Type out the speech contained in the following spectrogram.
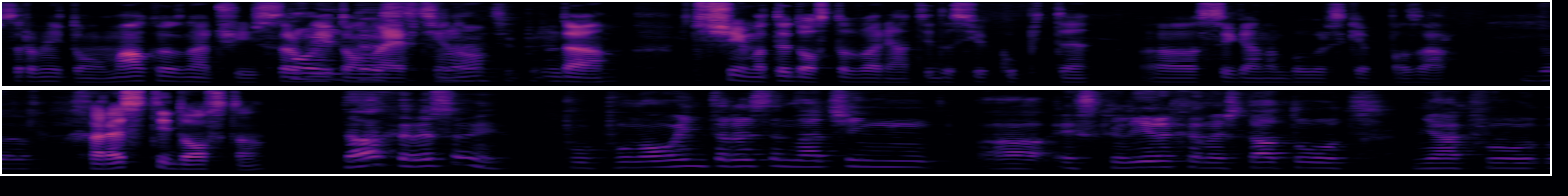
сравнително малка, значи сравнително 110 ефтино. Да, ще имате доста варианти да си я купите а, сега на българския пазар. Да. Хареса ти доста. Да, хареса ми. По, по много интересен начин а, ескалираха нещата от някакво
